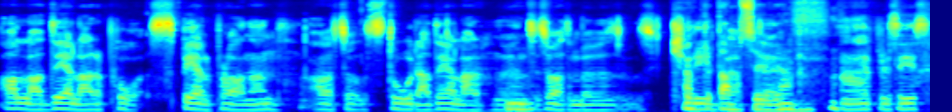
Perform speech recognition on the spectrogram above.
Alla delar på spelplanen. Alltså stora delar. Det är Mm. inte så att de behöver krypa efter. Nej, precis.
